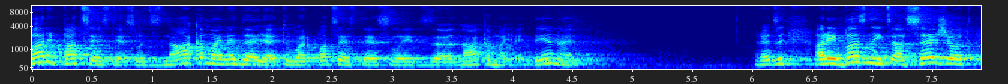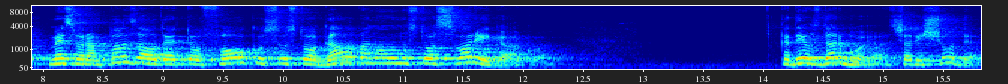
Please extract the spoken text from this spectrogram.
vari paciesties līdz nākamajai nedēļai, tu vari paciesties līdz uh, nākamajai dienai. Redzi, arī baznīcā sēžot, mēs varam pazaudēt to fokusu uz to galveno un uz to svarīgāko ka Dievs darbojas arī šodien.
